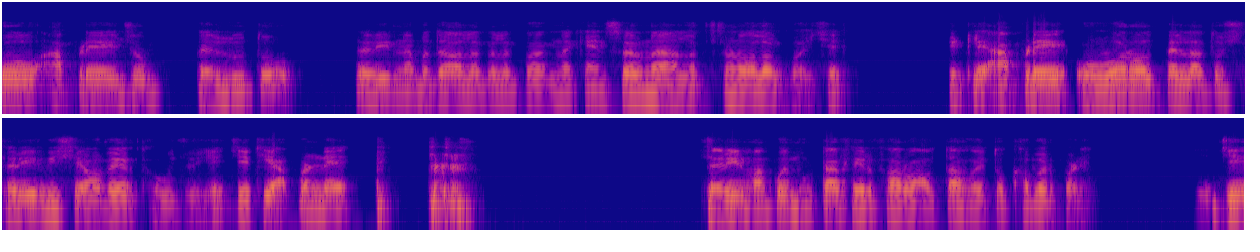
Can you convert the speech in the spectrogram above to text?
તો આપણે જો પહેલું તો શરીરના બધા અલગ અલગ ભાગના કેન્સરના લક્ષણો અલગ હોય છે. એટલે આપણે ઓવરઓલ પહેલા તો શરીર વિશે અવેર થવું જોઈએ. જેથી આપણને શરીરમાં કોઈ મોટા ફેરફારો આવતા હોય તો ખબર પડે. જે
